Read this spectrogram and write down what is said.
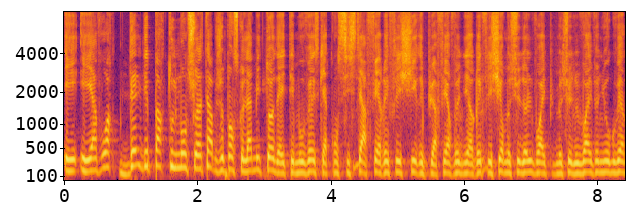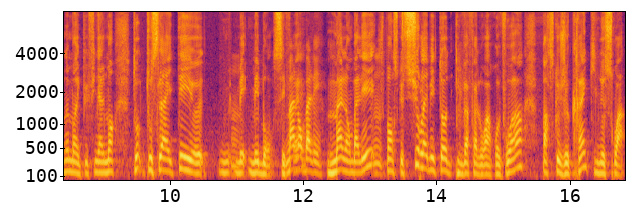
et, et avoir dès le départ tout le monde sur la table. Je pense que la méthode a été mauvaise, qui a consisté à faire réfléchir et puis à faire venir réfléchir Monsieur Delevoye et puis Monsieur Delevoye est venu au gouvernement et puis finalement tout, tout cela a été. euh, mais, mais bon, c'est Mal emballé. Mal emballé. Je pense que sur la méthode, il va falloir revoir parce que je crains qu'il ne soit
